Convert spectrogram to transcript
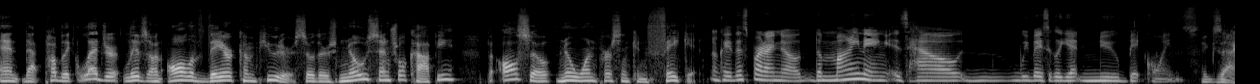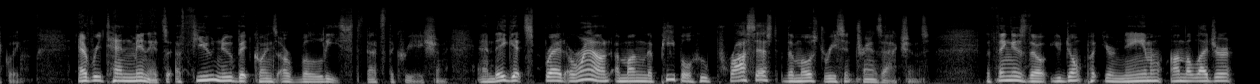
And that public ledger lives on all of their computers. So there's no central copy, but also no one person can fake it. Okay, this part I know. The mining is how we basically get new bitcoins. Exactly. Every 10 minutes, a few new bitcoins are released. That's the creation. And they get spread around among the people who processed the most recent transactions. The thing is, though, you don't put your name on the ledger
